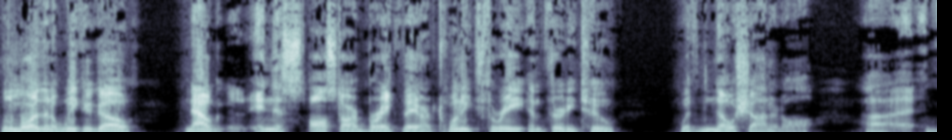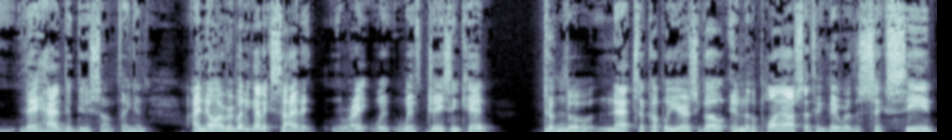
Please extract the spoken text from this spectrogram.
little more than a week ago. Now in this all-star break, they are 23 and 32 with no shot at all. Uh, they had to do something. And I know everybody got excited, right? With, with Jason Kidd took the Nets a couple years ago into the playoffs. I think they were the sixth seed.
